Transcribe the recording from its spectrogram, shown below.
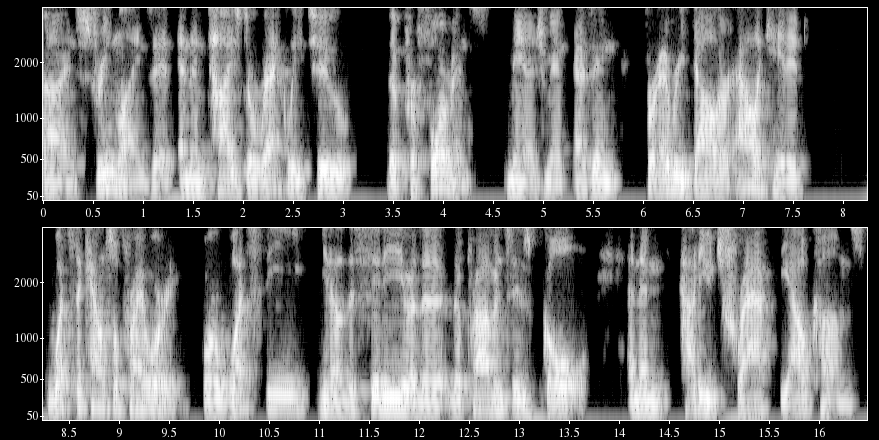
uh, and streamlines it, and then ties directly to the performance management, as in for every dollar allocated, what's the council priority? Or what's the you know the city or the the province's goal? And then how do you track the outcomes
